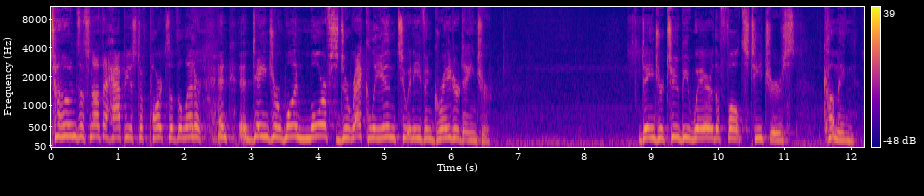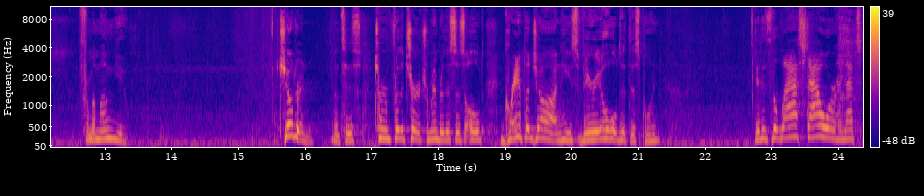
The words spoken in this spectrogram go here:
tones, it's not the happiest of parts of the letter. And danger one morphs directly into an even greater danger. Danger two beware the false teachers coming from among you. Children, that's his term for the church. Remember, this is old Grandpa John. He's very old at this point. It is the last hour, and that's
